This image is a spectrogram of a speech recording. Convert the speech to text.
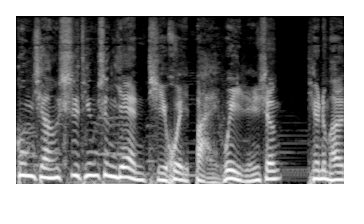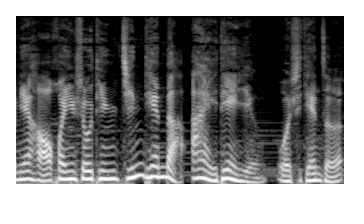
共享视听盛宴，体会百味人生。听众朋友您好，欢迎收听今天的爱电影，我是天泽。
